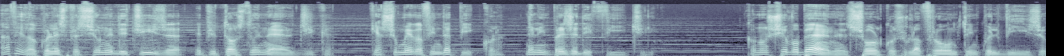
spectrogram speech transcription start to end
aveva quell'espressione decisa e piuttosto energica che assumeva fin da piccola nelle imprese difficili. Conoscevo bene il solco sulla fronte in quel viso,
